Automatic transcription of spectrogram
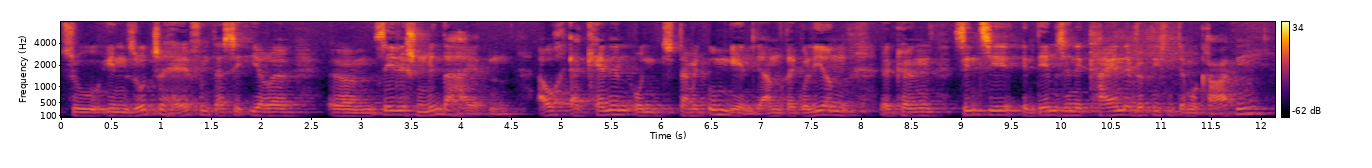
zu ihnen so zu helfen, dass sie ihre ähm, seelischen Minderheiten auch erkennen und damit umgehen lernen, regulieren äh, können, sind sie in dem Sinne keine wirklichen Demokraten,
